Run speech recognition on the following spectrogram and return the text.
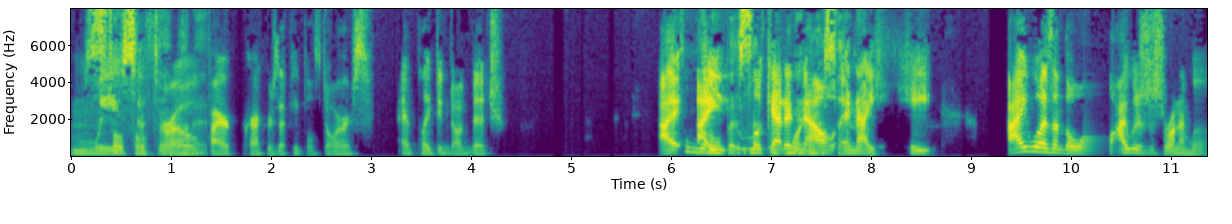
Mm, we So used to throw firecrackers at people's doors and play ding dong ditch. I It's a little I look at it now innocent. and I hate. I wasn't the one. I was just running with,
